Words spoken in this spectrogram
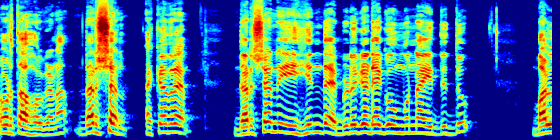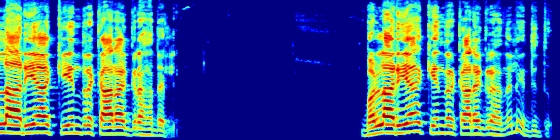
ನೋಡ್ತಾ ಹೋಗೋಣ. ದರ್ಶನ್, ಯಾಕಂದರೆ ದರ್ಶನ್ ಈ ಹಿಂದೆ ಬಿಡುಗಡೆಗೂ ಮುನ್ನ ಇದ್ದಿದ್ದು ಬಳ್ಳಾರಿಯ ಕೇಂದ್ರ ಕಾರಾಗೃಹದಲ್ಲಿ. ಬಳ್ಳಾರಿಯ ಕೇಂದ್ರ ಕಾರಾಗೃಹದಲ್ಲಿ ಇದ್ದಿದ್ದು.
